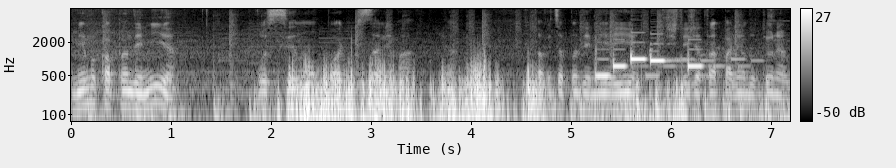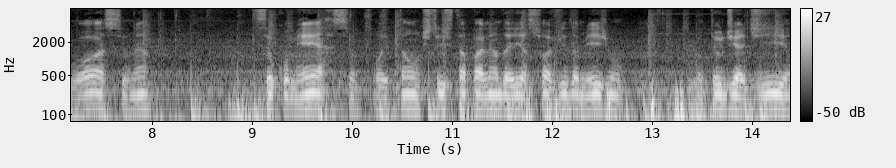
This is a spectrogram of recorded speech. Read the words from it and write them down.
mesmo com a pandemia, você não pode desanimar. Né? Talvez a pandemia aí esteja atrapalhando o teu negócio, né? Seu comércio, ou então esteja atrapalhando aí a sua vida mesmo, o teu dia a dia,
